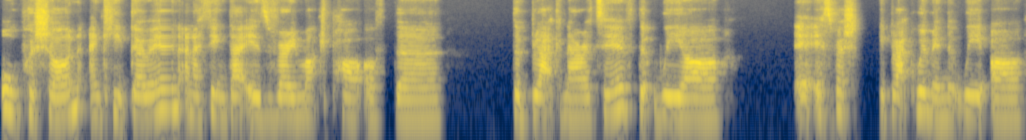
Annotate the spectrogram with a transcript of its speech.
all push on and keep going. And i think that is very much part of the the black narrative that we are especially black women that we are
